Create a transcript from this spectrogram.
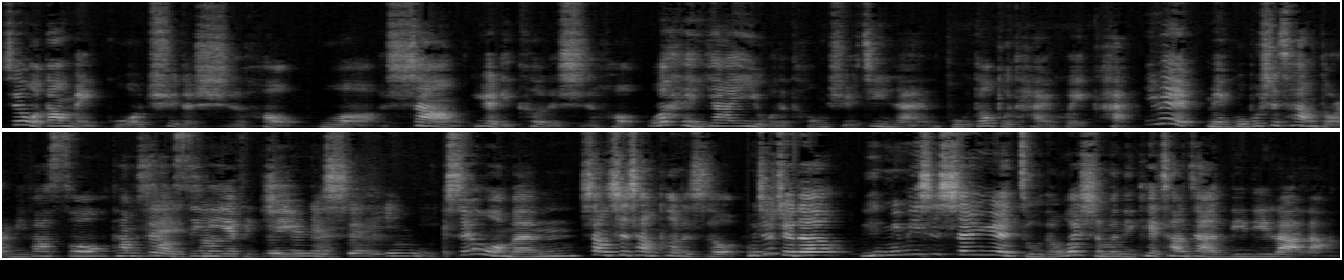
所以我到美国去的时候，我上乐理课的时候，我很讶异我的同学竟然谱都不太会看，因为美国不是唱哆来咪发嗦，他们唱 C D F G。对，英语。所以我们上次唱课的时候，我就觉得你明明是声乐组的，为什么你可以唱这样哩哩啦啦？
